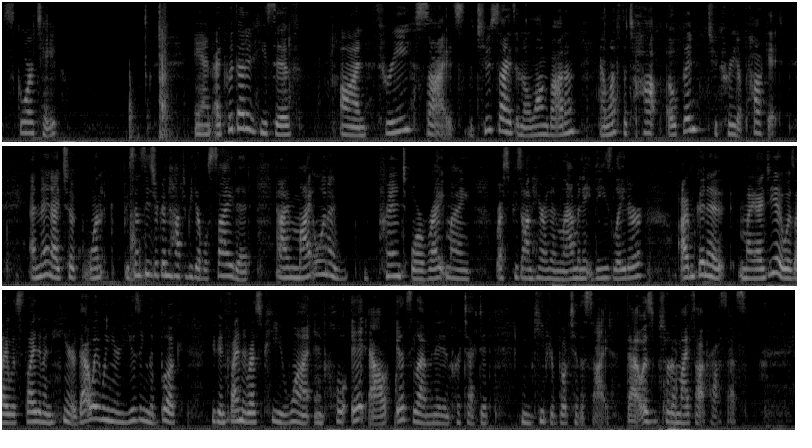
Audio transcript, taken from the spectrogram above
score tape. And I put that adhesive on three sides, the two sides and the long bottom, and left the top open to create a pocket. And then I took one, since these are going to have to be double-sided, and I might want to print or write my recipes on here and then laminate these later, I'm to, my idea was I would slide them in here. That way when you're using the book, you can find the recipe you want and pull it out. It's laminated and protected. You can keep your book to the side. That was sort of my thought process.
